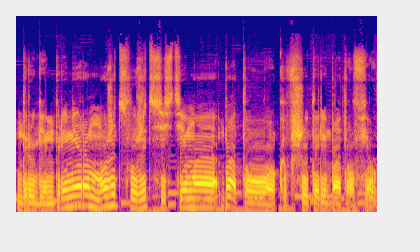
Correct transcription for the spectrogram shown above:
Другим примером может служить система Battlelog в шутере Battlefield.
